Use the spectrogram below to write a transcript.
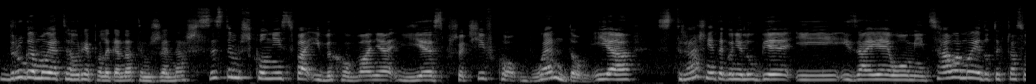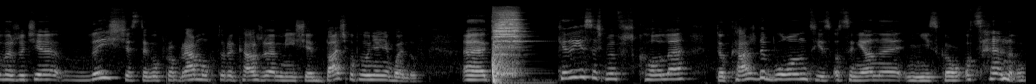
Druga moja teoria polega na tym, że nasz system szkolnictwa i wychowania jest przeciwko błędom. I ja strasznie tego nie lubię i, i zajęło mi całe moje dotychczasowe życie wyjście z tego programu, który każe mi się bać popełniania błędów. E, Kiedy jesteśmy w szkole, to każdy błąd jest oceniany niską oceną.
